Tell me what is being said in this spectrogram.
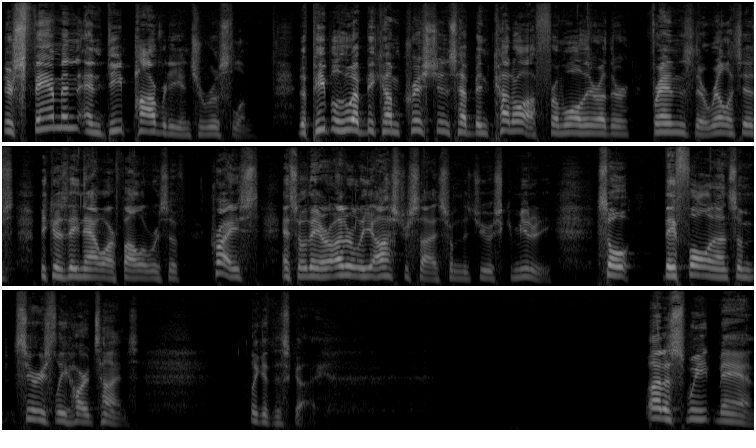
there's famine and deep poverty in Jerusalem. The people who have become Christians have been cut off from all their other friends, their relatives, because they now are followers of Christ, and so they are utterly ostracized from the Jewish community. So they've fallen on some seriously hard times. Look at this guy. What a sweet man.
